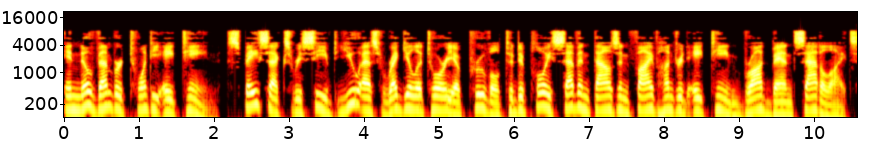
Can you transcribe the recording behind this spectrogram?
In November 2018, SpaceX received U.S. regulatory approval to deploy 7,518 broadband satellites,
